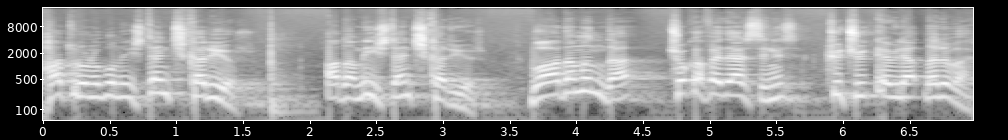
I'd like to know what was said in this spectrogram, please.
Patronu bunu işten çıkarıyor. Adamı işten çıkarıyor. Bu adamın da çok affedersiniz küçük evlatları var.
